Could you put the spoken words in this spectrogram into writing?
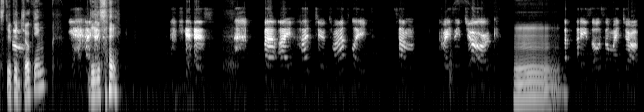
Stupid joking? Yes. Did you say? yes. But I had to translate some crazy joke. Mm. But that is also my job.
